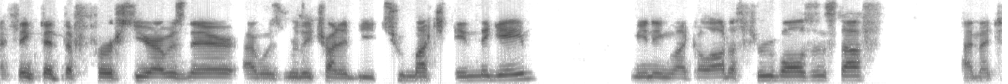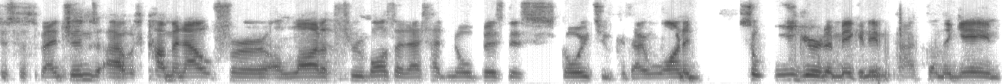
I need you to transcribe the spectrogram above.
I think that the first year I was there, I was really trying to be too much in the game, meaning like a lot of through balls and stuff. I mentioned suspensions. I was coming out for a lot of through balls that I had no business going to because I wanted so eager to make an impact on the game.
